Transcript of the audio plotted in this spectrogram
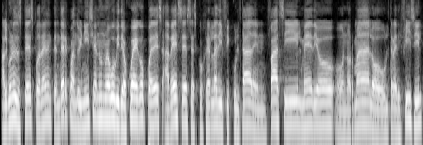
algunos de ustedes podrán entender, cuando inician un nuevo videojuego, puedes a veces escoger la dificultad en fácil, medio o normal o ultra difícil,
